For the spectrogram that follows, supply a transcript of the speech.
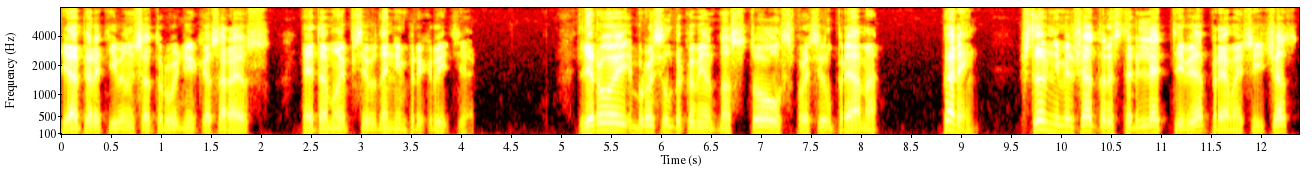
Я оперативный сотрудник СРС. Это мой псевдоним прикрытия. Лерой бросил документ на стол, спросил прямо. — Парень, что мне мешает расстрелять тебя прямо сейчас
